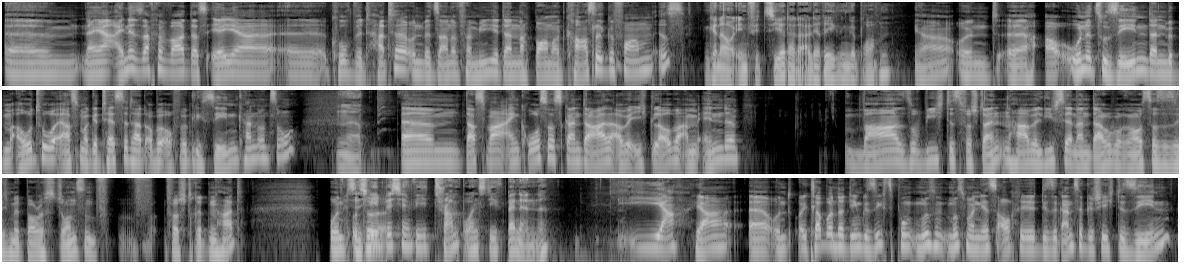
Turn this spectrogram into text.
Ähm, naja, eine Sache war, dass er ja äh, Covid hatte und mit seiner Familie dann nach Barnard Castle gefahren ist. Genau, infiziert, hat alle Regeln gebrochen. Ja, und äh, ohne zu sehen, dann mit dem Auto erstmal getestet hat, ob er auch wirklich sehen kann und so. Ja. Ähm, das war ein großer Skandal, aber ich glaube, am Ende war, so wie ich das verstanden habe, lief es ja dann darüber raus, dass er sich mit Boris Johnson verstritten hat. Und Es ist wie ein bisschen wie Trump und Steve Bannon, ne? Ja, ja, äh, und ich glaube, unter dem Gesichtspunkt muss, muss man jetzt auch äh, diese ganze Geschichte sehen.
